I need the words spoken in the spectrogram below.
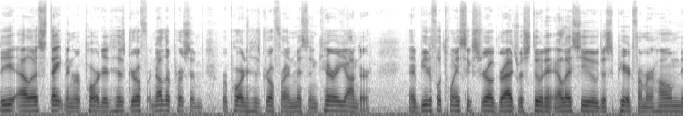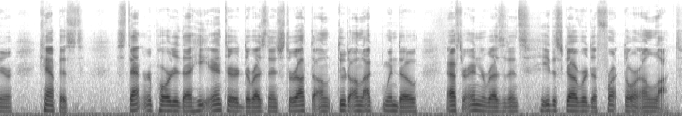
Lee Ellis statement reported his girlfriend. Another person reported his girlfriend missing. Carrie Yoder, a beautiful 26-year-old graduate student at LSU, disappeared from her home near campus. Stanton reported that he entered the residence throughout the un- through the unlocked window. After entering the residence, he discovered the front door unlocked.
